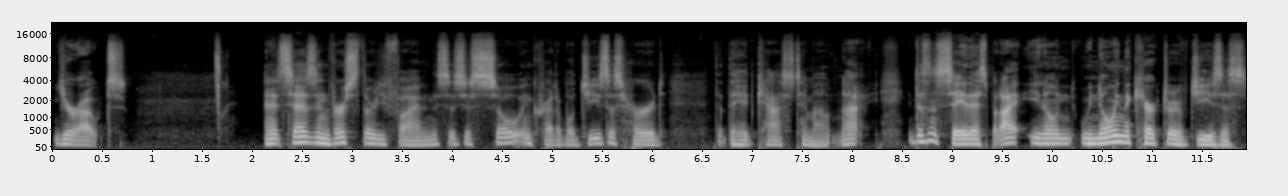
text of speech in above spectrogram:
You're out. And it says in verse 35, and this is just so incredible Jesus heard that they had cast him out. Now, it doesn't say this, but I, you know, we knowing the character of Jesus,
